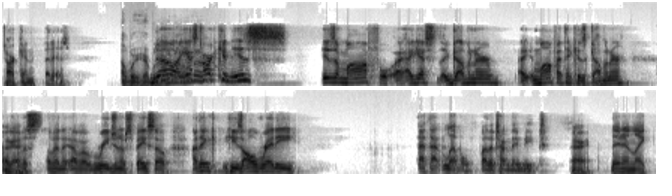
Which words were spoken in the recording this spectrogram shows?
Tarkin, that is. Oh, we're, no, I guess Tarkin is is a Moff. Or I guess the governor. I- Moff, I think, is governor Okay. of a, s- of, an, of a region of space. So I think he's already at that level by the time they meet. All right. They didn't like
